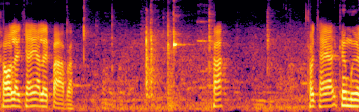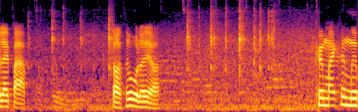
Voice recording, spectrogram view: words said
เขาอะไรใช้อะไรปราบอะฮะเขาใช้เครื่องมืออะไรปราบ ต่อสู้เลยเหรอเครื่องไม้เครื่องมือ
